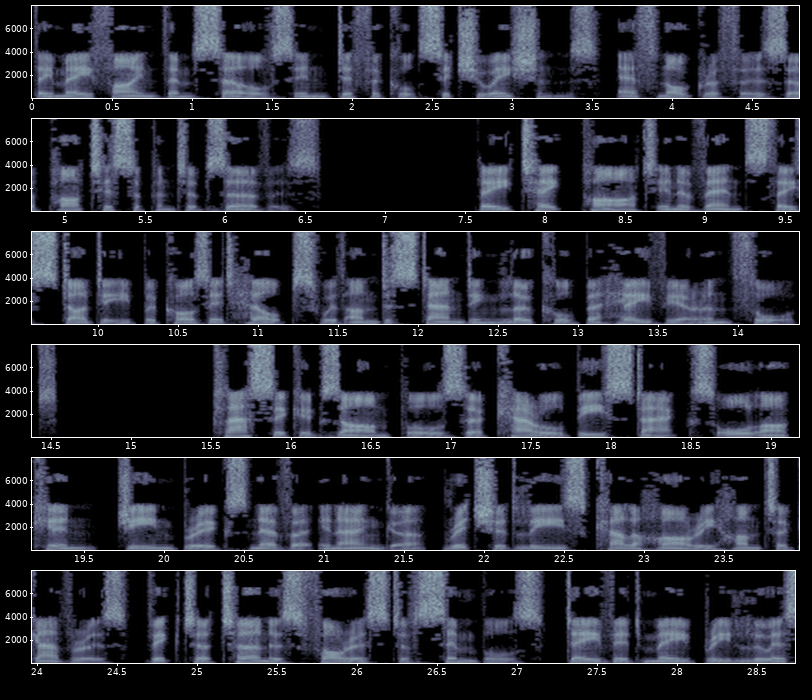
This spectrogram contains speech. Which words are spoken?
they may find themselves in difficult situations. Ethnographers are participant observers. They take part in events they study because it helps with understanding local behavior and thought. Classic examples are Carol B. Stack's All Our Kin, Jean Briggs' Never in Anger, Richard Lee's Kalahari Hunter-Gatherers, Victor Turner's Forest of Symbols, David Maybury Lewis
